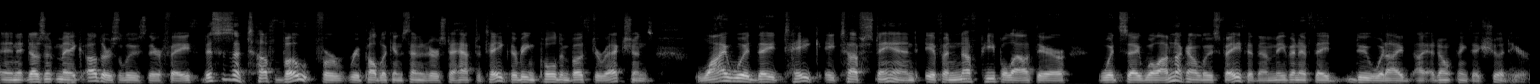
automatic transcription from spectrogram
and it doesn't make others lose their faith, this is a tough vote for Republican senators to have to take. They're being pulled in both directions. Why would they take a tough stand if enough people out there would say, "Well, I'm not going to lose faith in them, even if they do what I I don't think they should here."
